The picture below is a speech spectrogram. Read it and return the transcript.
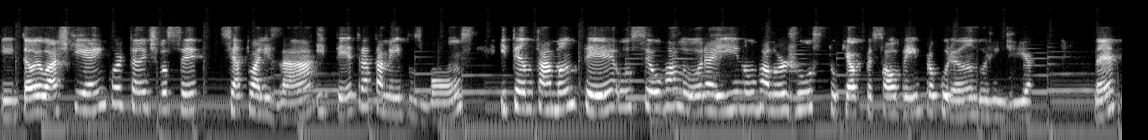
Então eu acho que é importante você se atualizar e ter tratamentos bons e tentar manter o seu valor aí num valor justo, que é o que o pessoal vem procurando hoje em dia, né?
